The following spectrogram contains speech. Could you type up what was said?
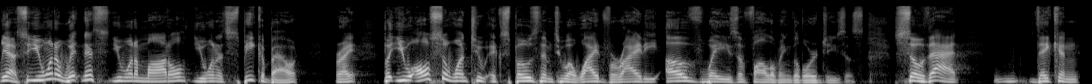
yeah, so you want to witness, you want to model, you want to speak about, right? But you also want to expose them to a wide variety of ways of following the Lord Jesus so that they can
